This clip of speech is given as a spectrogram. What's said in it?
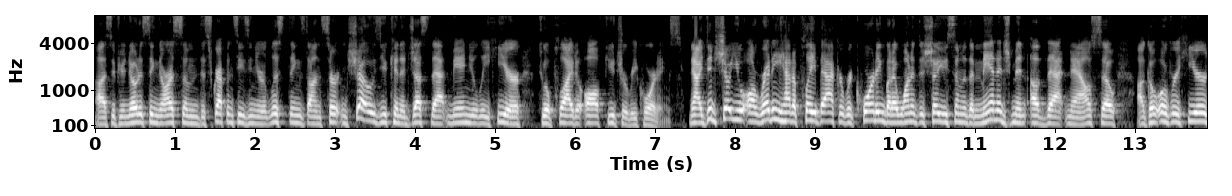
Uh, so if you're noticing there are some discrepancies in your listings on certain shows, you can adjust that manually here to apply to all future recordings. Now, I did show you already how to play back a recording, but I wanted to show you some of the management of that now. So I'll go over here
